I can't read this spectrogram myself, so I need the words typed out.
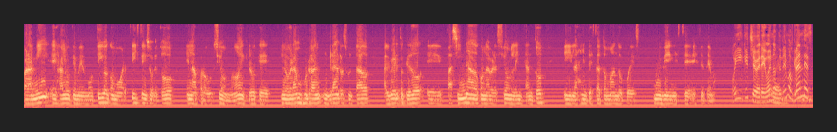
Para mí es algo que me motiva como artista y sobre todo en la producción, ¿no? Y creo que logramos un gran, un gran resultado. Alberto quedó eh, fascinado con la versión, le encantó y la gente está tomando pues muy bien este, este tema. Oye, qué chévere. Bueno, Bueno. tenemos grandes,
